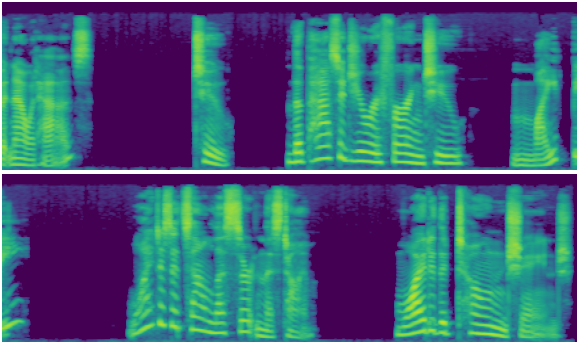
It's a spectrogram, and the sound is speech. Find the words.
but now it has? 2. The passage you're referring to might be? Why does it sound less certain this time? Why did the tone change?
